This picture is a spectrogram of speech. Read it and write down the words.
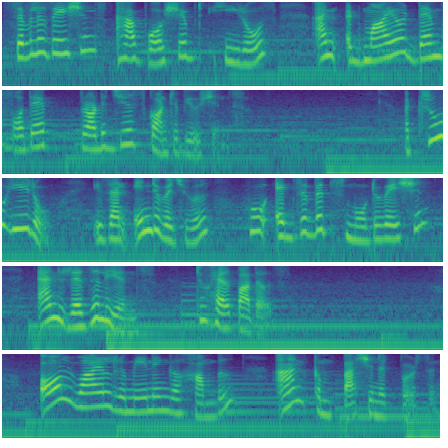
civilizations have worshipped heroes and admired them for their prodigious contributions. A true hero is an individual who exhibits motivation and resilience to help others, all while remaining a humble and compassionate person.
